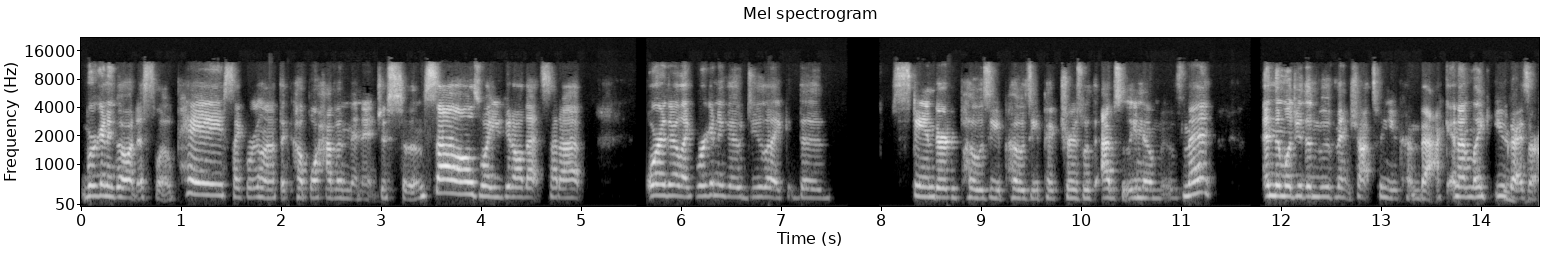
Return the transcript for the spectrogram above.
we're going to go at a slow pace. Like, we're going to let the couple have a minute just to themselves while you get all that set up. Or they're like, we're going to go do like the standard posy, posy pictures with absolutely no movement. And then we'll do the movement shots when you come back. And I'm like, you guys are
